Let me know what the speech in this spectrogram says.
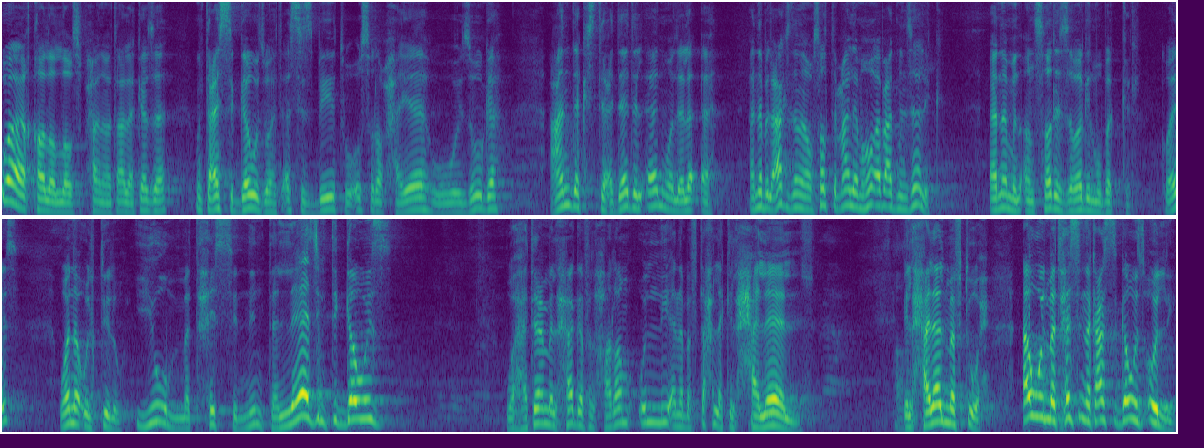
وقال الله سبحانه وتعالى كذا. وأنت عايز تتجوز وهتأسس بيت وأسرة وحياة وزوجة عندك استعداد الآن ولا لأ؟ أنا بالعكس ده أنا وصلت معاه لما هو أبعد من ذلك. أنا من أنصار الزواج المبكر. كويس؟ وأنا قلت له يوم ما تحس إن أنت لازم تتجوز وهتعمل حاجة في الحرام قول لي أنا بفتح لك الحلال. الحلال مفتوح. أول ما تحس إنك عايز تتجوز قول لي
